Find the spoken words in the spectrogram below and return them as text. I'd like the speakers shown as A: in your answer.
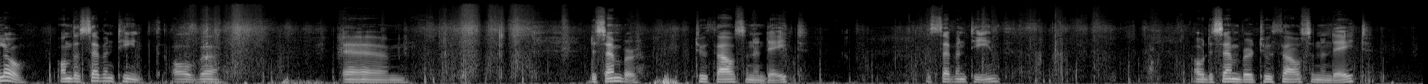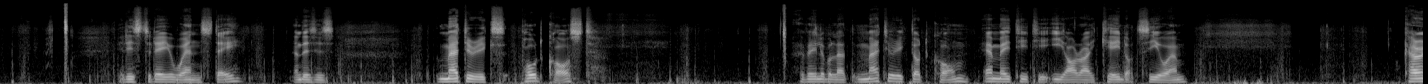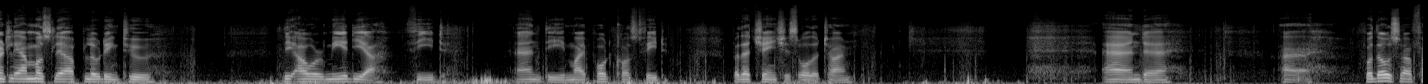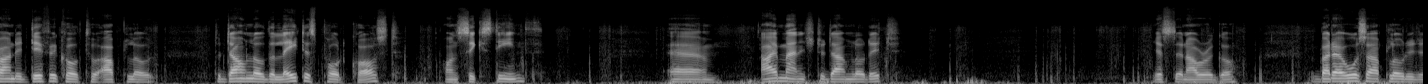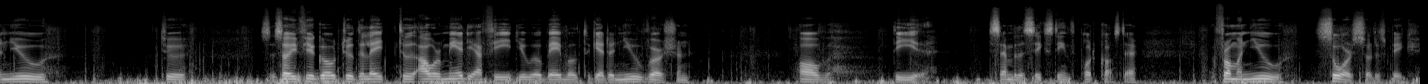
A: Hello, on the 17th of uh, um, December 2008, the 17th of December 2008. It is today Wednesday, and this is Matterik's podcast, available at matterik.com, m-a-t-t-e-r-i-k.com. Currently, I'm mostly uploading to the Our Media feed and the My Podcast feed, but that changes all the time. And uh, uh, for those who have found it difficult to upload, to download the latest podcast on 16th, um, I managed to download it just an hour ago, but I also uploaded a new to so, if you go to the late to our media feed you will be able to get a new version of the uh, December the 16th podcast there from a new source so to speak.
